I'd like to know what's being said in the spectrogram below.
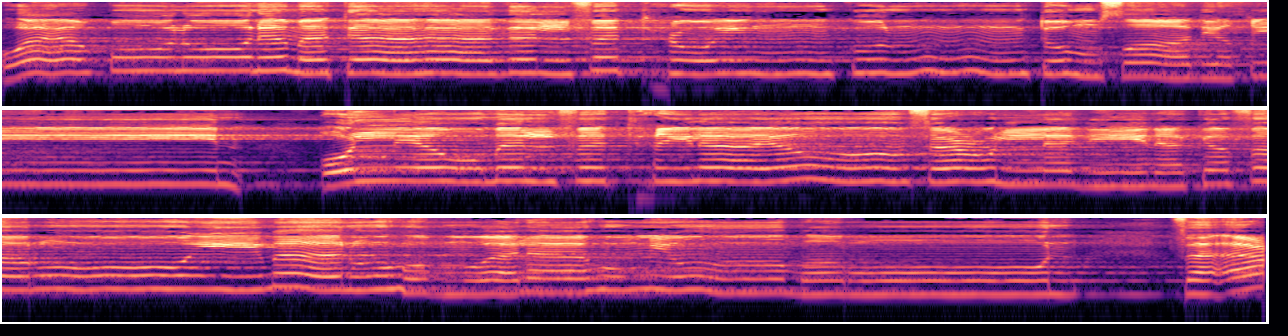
ويقولون متى هذا الفتح إن كنتم صادقين قل يوم الفتح لا ينفع الذين كفروا إيمانهم ولا هم ينظرون فأعرض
